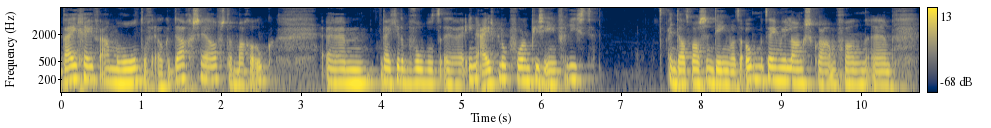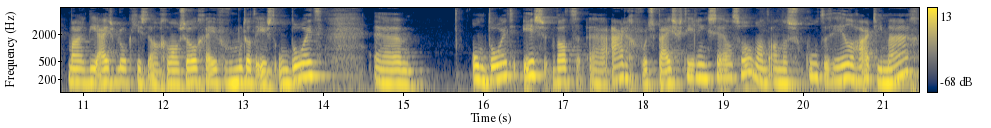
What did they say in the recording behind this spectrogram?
bijgeven aan mijn hond of elke dag zelfs, dat mag ook. Um, dat je dat bijvoorbeeld in ijsblokvormpjes invriest. En dat was een ding wat ook meteen weer langskwam van... Um, mag ik die ijsblokjes dan gewoon zo geven of moet dat eerst ontdooid? Um, ontdooid is wat uh, aardiger voor het spijsverteringsstelsel, want anders koelt het heel hard die maag.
